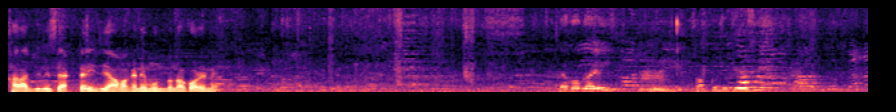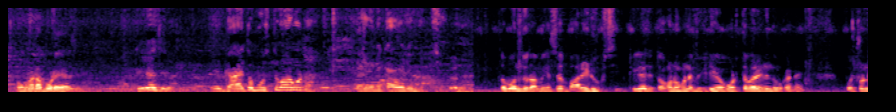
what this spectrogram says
খারাপ জিনিস একটাই যে আমাকে নেমন্তন্ন করেনি। দেখো গাই সব কিছু পেয়েছি ঠোঙাটা পড়ে আছে ঠিক আছে? এই গায়ে তো মুছতে পারব না তাই জন্য কাগজে মুছছি। তো বন্ধুরা আমি এসে বাড়ি ঢুকছি ঠিক আছে? তখন ওখানে ভিডিও করতে পারিনি দোকানে। প্রচণ্ড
